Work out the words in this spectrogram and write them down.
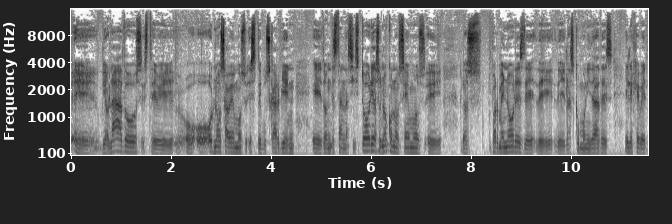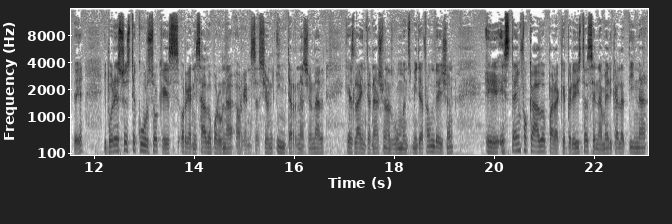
eh, violados, este, o, no sabemos este, buscar bien eh, dónde están las historias, o no conocemos eh, los pormenores de, de- de las comunidades LGBT. Y por eso este curso, que es organizado por una organización internacional, que es la International Women's Media Foundation, eh, está enfocado para que periodistas en América Latina,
